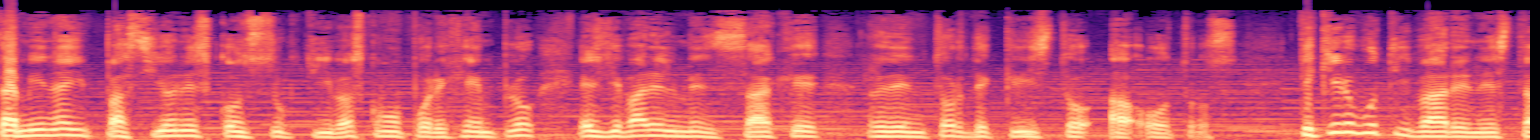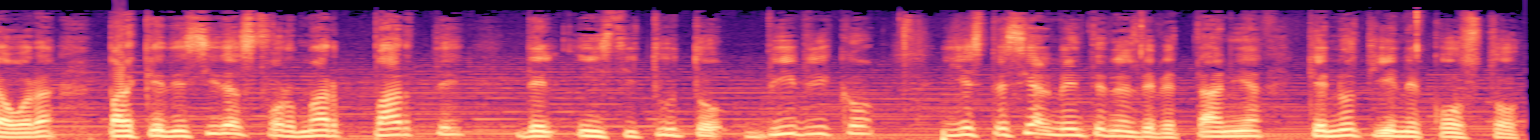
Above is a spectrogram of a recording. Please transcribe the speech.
también hay pasiones constructivas, como por ejemplo el llevar el mensaje redentor de Cristo a otros. Te quiero motivar en esta hora para que decidas formar parte del Instituto Bíblico y especialmente en el de Betania, que no tiene costo.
